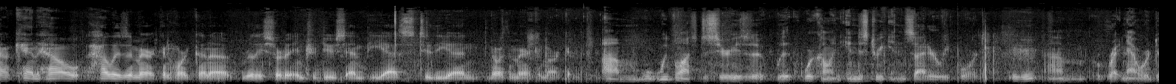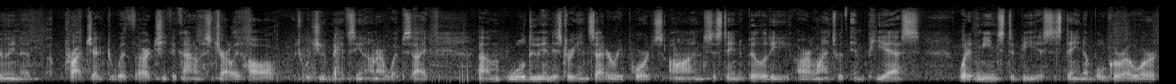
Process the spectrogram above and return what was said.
Now, Ken, how, how is AmericanHort going to really sort of introduce MPS to the uh, North American market? Um, we've launched a series of what we're calling Industry Insider Report. Mm-hmm. Um, right now, we're doing a, a, project with our chief economist, Charlie Hall, which, which, you may have seen on our website, Um, we'll do industry insider reports on sustainability, our alliance with MPS, what it means to be a sustainable grower,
